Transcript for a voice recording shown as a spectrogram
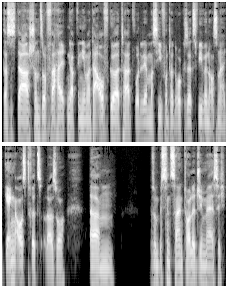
dass es da schon so Verhalten gab, wenn jemand da aufgehört hat, wurde der massiv unter Druck gesetzt, wie wenn du aus einer Gang austrittst oder so. Ähm, so ein bisschen Scientology-mäßig.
